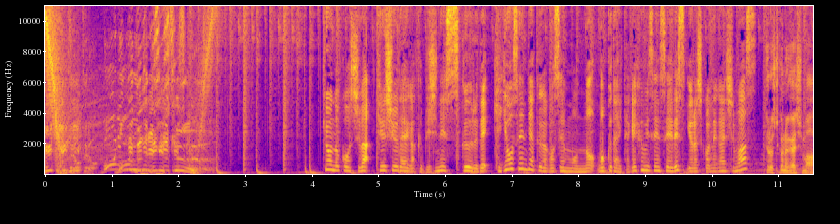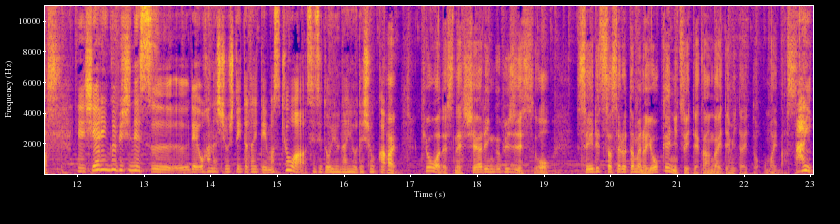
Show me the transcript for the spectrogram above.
今日の講師は九州大学ビジネススクールで企業戦略がご専門の木大武文先生です。よろしくお願いします、よろしくお願いします。えーシェアリングビジネスでお話をしていただいています。今日は先生どういう内容でしょうか？はい、今日はですね、シェアリングビジネスを成立させるための要件について考えてみたいと思います。はい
